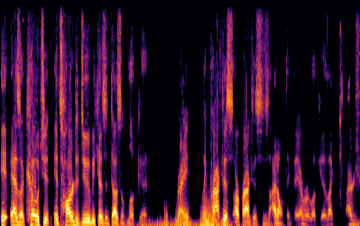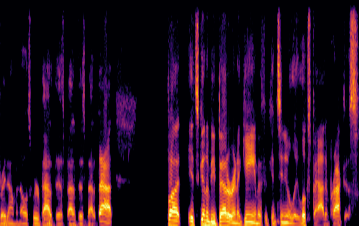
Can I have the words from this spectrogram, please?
it, as a coach, it, it's hard to do because it doesn't look good, right? Like practice, our practices, I don't think they ever look good. Like I just write down my notes. We were bad at this, bad at this, bad at that. But it's going to be better in a game if it continually looks bad in practice.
